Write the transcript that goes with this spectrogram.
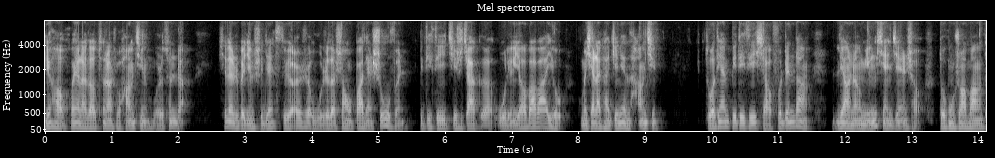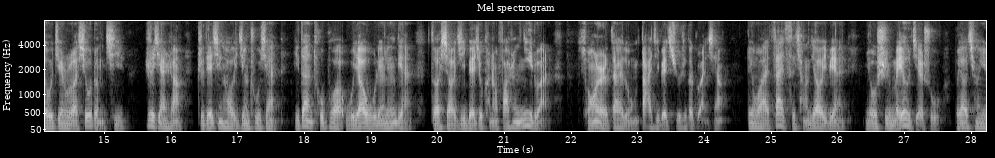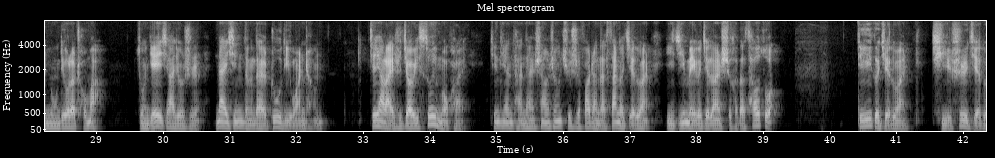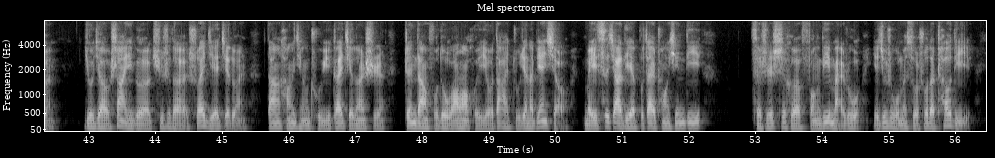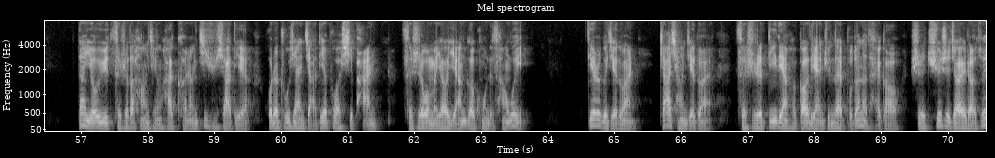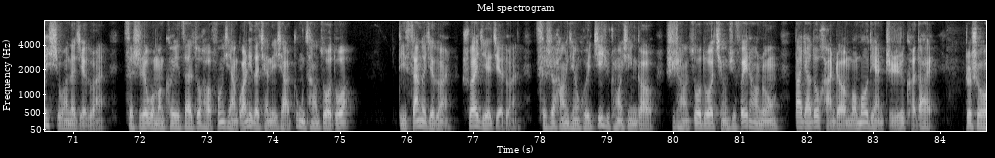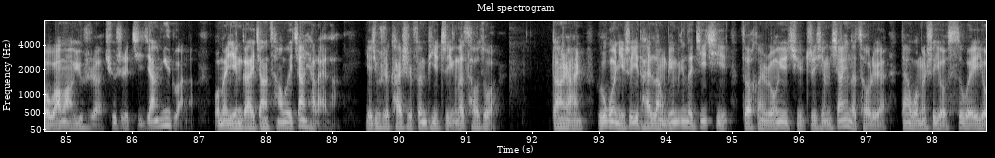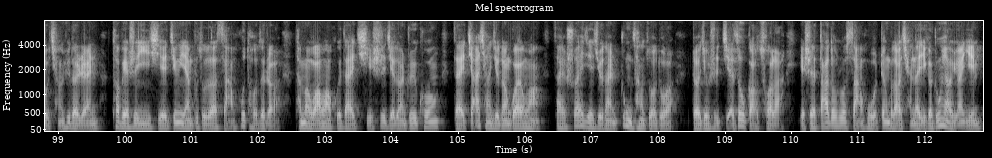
你好，欢迎来到村长说行情，我是村长。现在是北京时间四月二十五日的上午八点十五分，BTC 即时价格五零幺八八 U。我们先来看今天的行情。昨天 BTC 小幅震荡，量能明显减少，多空双方都进入了休整期。日线上止跌信号已经出现，一旦突破五幺五零零点，则小级别就可能发生逆转，从而带动大级别趋势的转向。另外，再次强调一遍，牛市没有结束，不要轻易弄丢了筹码。总结一下，就是耐心等待筑底完成。接下来是交易思维模块，今天谈谈上升趋势发展的三个阶段，以及每个阶段适合的操作。第一个阶段，起势阶段，又叫上一个趋势的衰竭阶段。当行情处于该阶段时，震荡幅度往往会由大逐渐的变小，每一次下跌不再创新低，此时适合逢低买入，也就是我们所说的抄底。但由于此时的行情还可能继续下跌，或者出现假跌破洗盘，此时我们要严格控制仓位。第二个阶段，加强阶段，此时低点和高点均在不断的抬高，是趋势交易者最喜欢的阶段。此时我们可以在做好风险管理的前提下重仓做多。第三个阶段，衰竭阶段，此时行情会继续创新高，市场做多情绪非常浓，大家都喊着某某点指日可待。这时候往往预示着趋势即将逆转了，我们应该将仓位降下来了，也就是开始分批止盈的操作。当然，如果你是一台冷冰冰的机器，则很容易去执行相应的策略。但我们是有思维、有情绪的人，特别是一些经验不足的散户投资者，他们往往会在起势阶段追空，在加强阶段观望，在衰竭阶段重仓做多，这就是节奏搞错了，也是大多数散户挣不到钱的一个重要原因。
